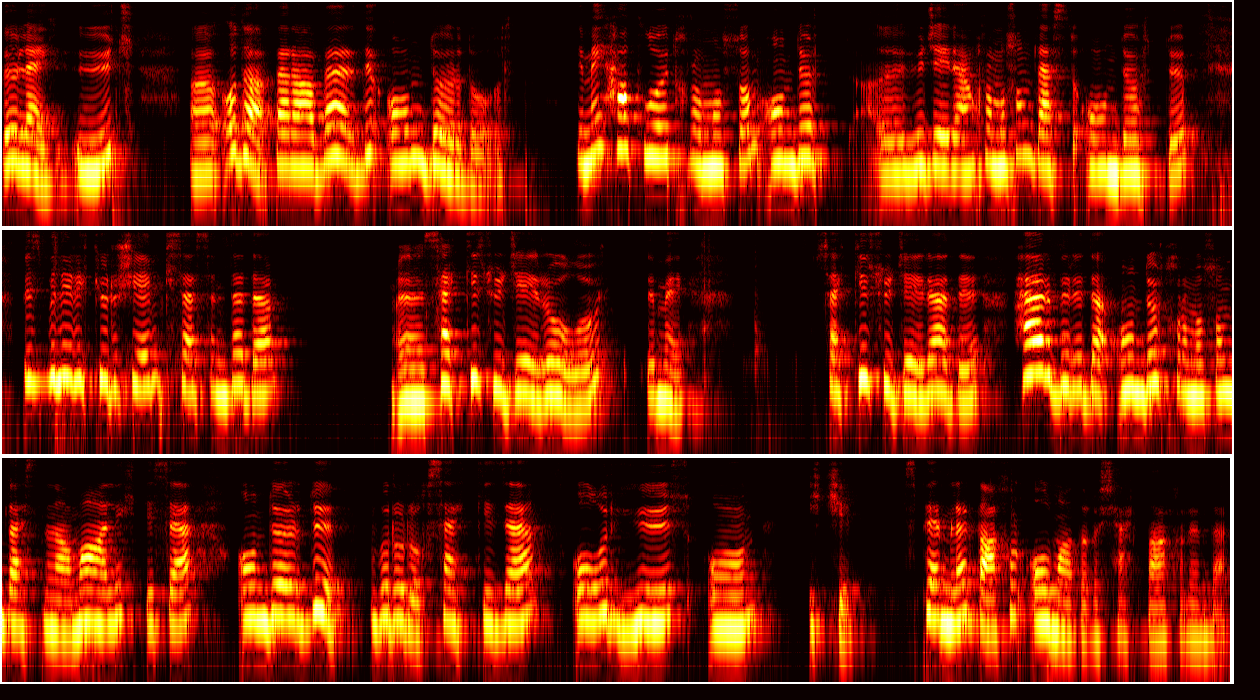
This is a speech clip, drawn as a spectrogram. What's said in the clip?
bölək 3 o da bərabərdir 14 olur. Demək haploid xromosom 14 ə, hüceyrənin xromosom dəsti 14-dür. Biz bilirik ki, rüşeym kisəsində də ə, 8 hüceyrə olur. Demək 8 hüceyrədir. Hər biri də 14 xromosom dəstinə malikdirsə, 14-ü vururuq 8-ə, olur 112. Spermlər daxil olmadığı şərt daxilində.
